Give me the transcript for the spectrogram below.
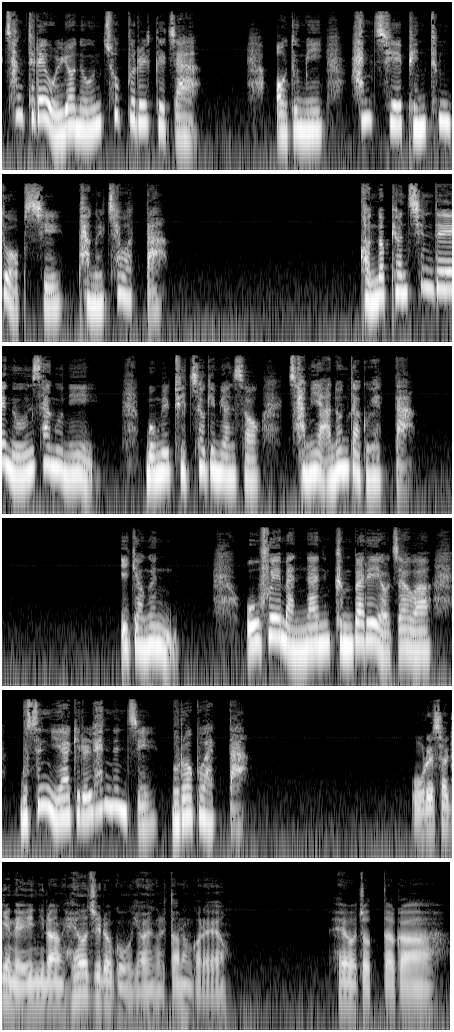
창틀에 올려놓은 촛불을 끄자 어둠이 한치의 빈틈도 없이 방을 채웠다. 건너편 침대에 누운 상훈이 몸을 뒤척이면서 잠이 안 온다고 했다. 이경은 오후에 만난 금발의 여자와 무슨 이야기를 했는지 물어보았다. 오래 사귄 애인이랑 헤어지려고 여행을 떠난 거래요. 헤어졌다가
